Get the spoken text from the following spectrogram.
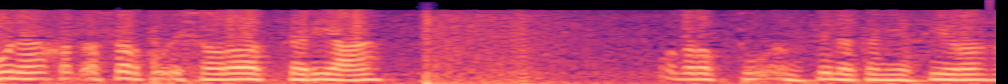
هنا قد أشرت إشارات سريعة وضربت أمثلة يسيرة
